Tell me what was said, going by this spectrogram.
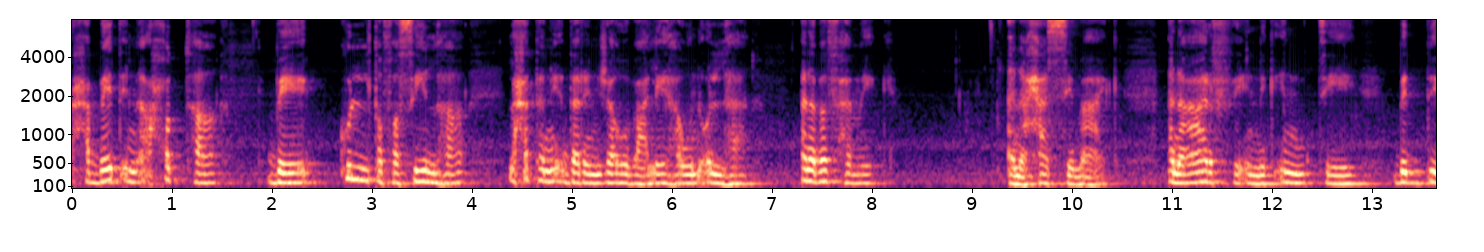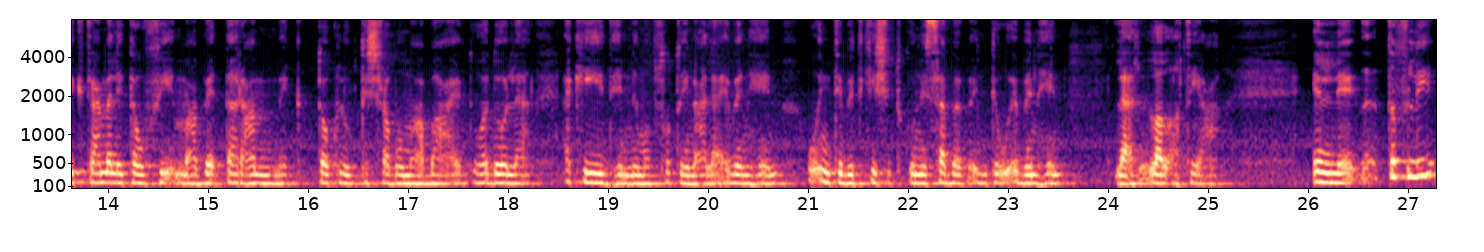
حبيت إني أحطها بكل تفاصيلها لحتى نقدر نجاوب عليها ونقولها. أنا بفهمك أنا حاسة معك. أنا عارفة إنك أنت بدك تعملي توفيق مع بيت دار عمك تاكلوا وبتشربوا مع بعض وهدول أكيد هن مبسوطين على ابنهن وأنت بدكيش تكوني سبب أنت وابنهن للقطيعة. اللي طفلي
